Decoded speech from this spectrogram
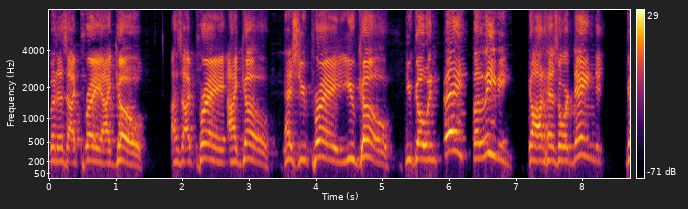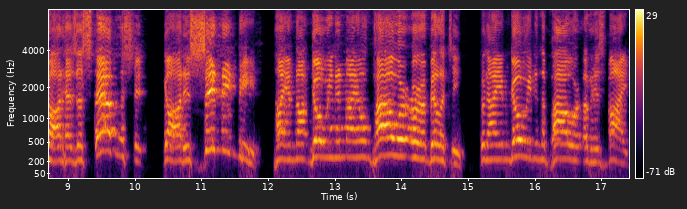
But as I pray, I go. As I pray, I go. As you pray, you go. You go in faith, believing God has ordained it. God has established it. God is sending me. I am not going in my own power or ability, but I am going in the power of his might.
